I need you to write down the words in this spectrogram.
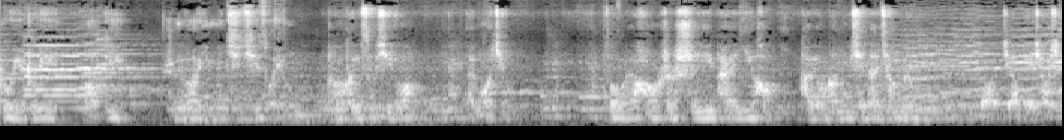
注意注意。高弟，身高一米七七左右，穿黑色西装，戴墨镜，座位号是十一排一号，还有可能携带枪支，要加倍小心。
